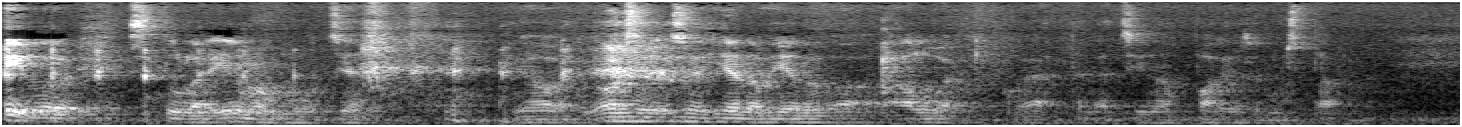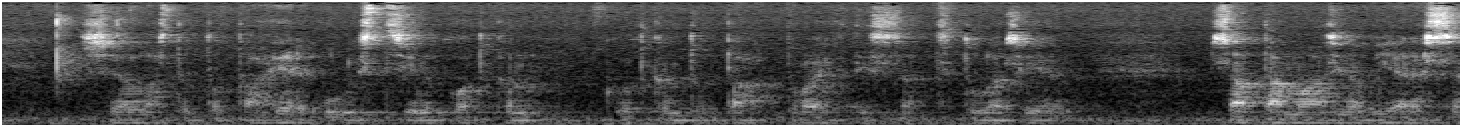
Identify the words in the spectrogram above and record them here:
ei voi, se tulee ilman muuta siellä. Joo, on se, se hieno, hieno aluekin, kun ajattelee, että siinä on paljon semmoista sellaista tota, herkullista siinä Kotkan, Kotkan tota, projektissa, että se tulee siihen satamaan siinä vieressä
